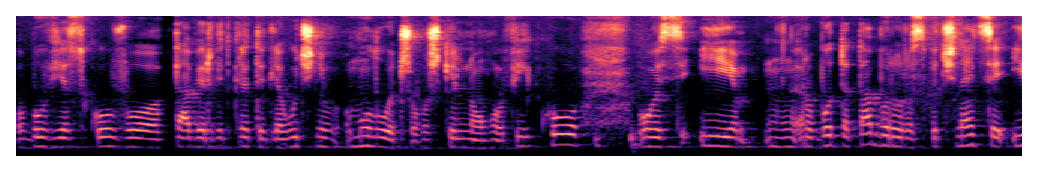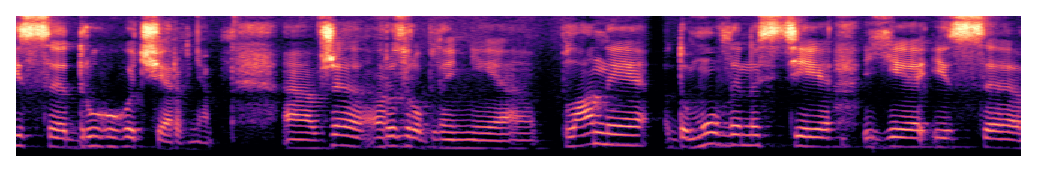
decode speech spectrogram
обов'язково табір відкрити для учнів молодшого шкільного віку. Ось і робота табору розпочнеться із 2 червня. Е, Вже розроблені плани, домовленості є із е,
